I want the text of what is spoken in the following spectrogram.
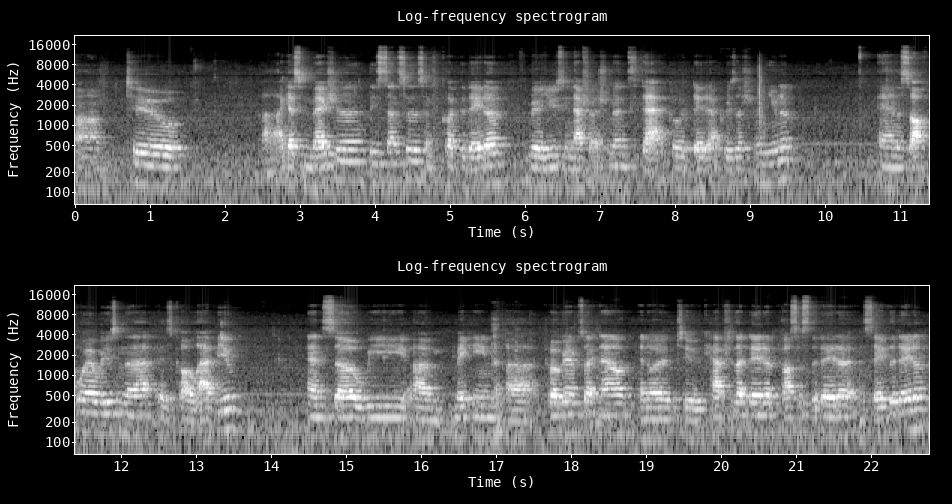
um, to uh, I guess, measure these sensors and to collect the data, we're using National Instruments DAQ, or Data Acquisition Unit. And the software we're using that is called LabVIEW. And so we are um, making uh, programs right now in order to capture that data, process the data, and save the data.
